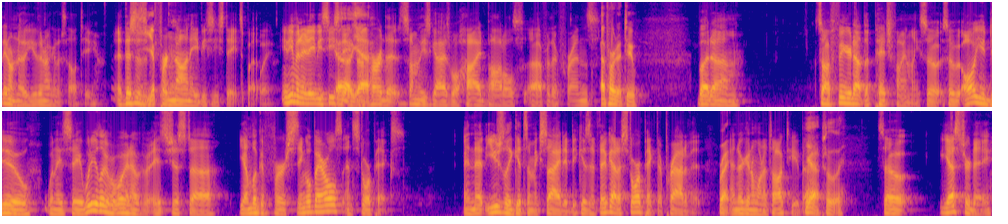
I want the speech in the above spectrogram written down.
They don't know you. They're not going to sell it to you. Uh, This is for non-ABC states, by the way. And even at ABC states, Oh, yeah. I've heard that some of these guys will hide bottles uh, for their friends. I've heard it too. But um, so I figured out the pitch finally. So so all you do when they say, "What are you looking for?" What have? It's just uh, yeah, I'm looking for single barrels and store picks, and that usually gets them excited because if they've got a store pick, they're proud of it, Right. And they're going to want to talk to you about Yeah, it. absolutely. So yesterday,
